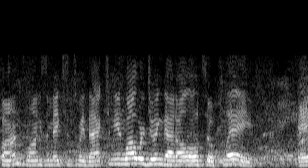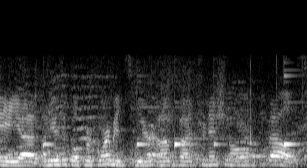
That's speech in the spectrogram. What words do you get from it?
fun, as long as it makes its way back to me. And while we're doing that, I'll also play a, uh, a musical performance here of uh, traditional bells.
